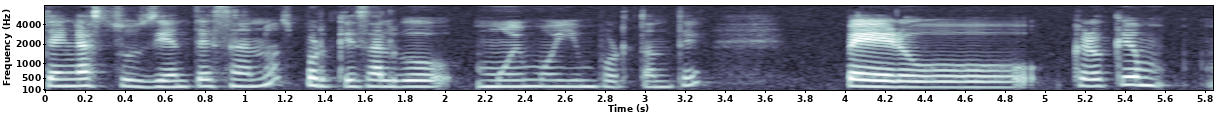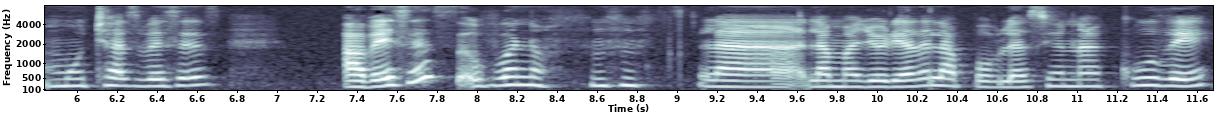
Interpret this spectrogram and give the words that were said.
tengas tus dientes sanos porque es algo muy, muy importante, pero creo que muchas veces, a veces, bueno, la, la mayoría de la población acude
